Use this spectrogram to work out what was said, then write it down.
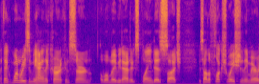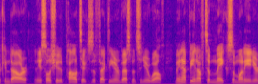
I think one reason behind the current concern, although maybe not explained as such, is how the fluctuation in the American dollar and the associated politics is affecting your investments and your wealth. It may not be enough to make some money in your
